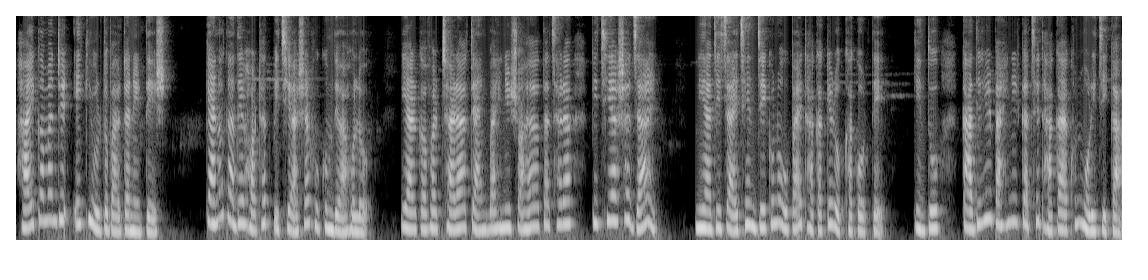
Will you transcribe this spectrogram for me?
হাইকমান্ডের একই উল্টোপাল্টা নির্দেশ। কেন তাদের হঠাৎ পিছিয়ে আসার হুকুম দেওয়া হলো? এয়ার কভার ছাড়া, ট্যাঙ্ক বাহিনীর সহায়তা ছাড়া পিছিয়ে আসা যায়? নিয়াজি চাইছেন যে কোনো উপায়ে ঢাকাকে রক্ষা করতে। কিন্তু কাদিরের বাহিনীর কাছে ঢাকা এখন মরিচিকা।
